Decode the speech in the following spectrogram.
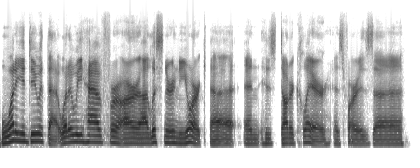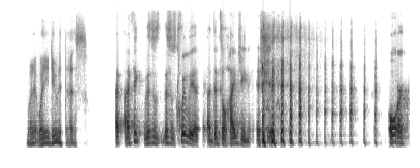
what do you do with that? What do we have for our uh, listener in New York uh, and his daughter Claire as far as uh, what what do you do with this? I, I think this is this is clearly a, a dental hygiene issue, or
